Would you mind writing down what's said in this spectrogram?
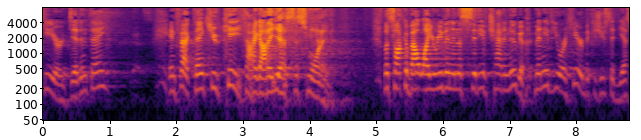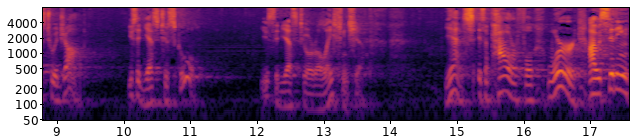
here, didn't they? In fact, thank you, Keith. I got a yes this morning. Let's talk about why you're even in the city of Chattanooga. Many of you are here because you said yes to a job. You said yes to school. You said yes to a relationship. Yes is a powerful word. I was sitting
